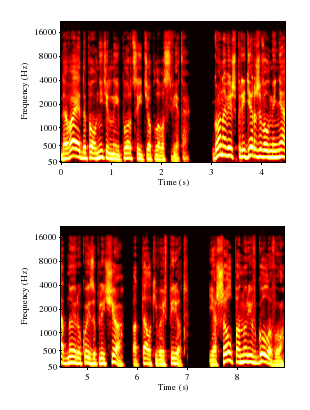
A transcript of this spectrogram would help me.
давая дополнительные порции теплого света. Гоновиш придерживал меня одной рукой за плечо, подталкивая вперед. Я шел, понурив голову,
